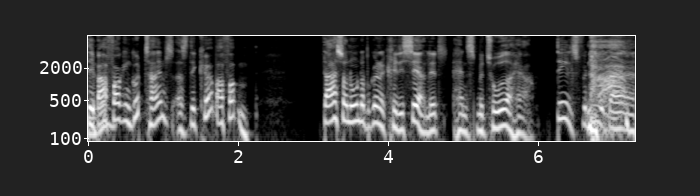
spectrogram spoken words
det er bare fucking good times. Altså, det kører bare for dem. Der er så nogen, der begynder at kritisere lidt hans metoder her. Dels fordi, der, er, der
